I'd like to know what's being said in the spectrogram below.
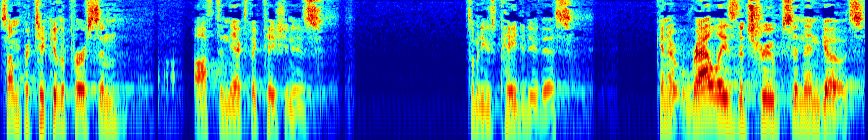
some particular person often the expectation is somebody who's paid to do this kind of rallies the troops and then goes.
